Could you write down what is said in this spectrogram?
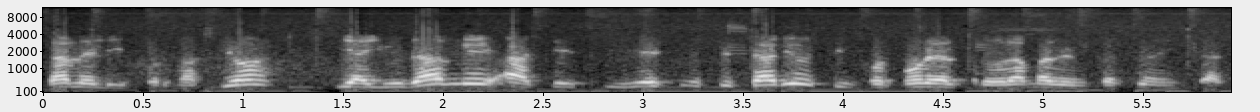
darle la información y ayudarle a que si es necesario se incorpore al programa de educación en casa.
